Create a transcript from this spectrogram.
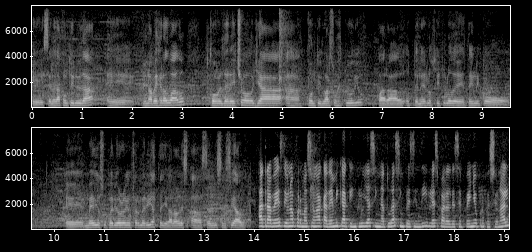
eh, se le da continuidad una vez graduados con el derecho ya a continuar sus estudios para obtener los títulos de técnico eh, medio superior en enfermería hasta llegar a, a, ser licenciado. A través de una formación académica que incluye asignaturas imprescindibles para el desempeño profesional,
